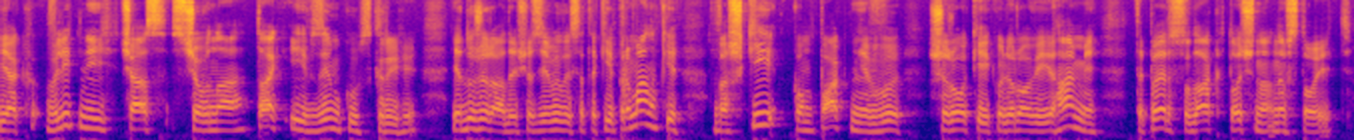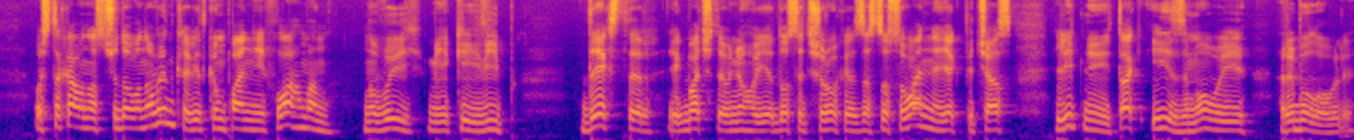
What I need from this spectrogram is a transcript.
як в літній час з човна, так і взимку з криги. Я дуже радий, що з'явилися такі приманки, важкі, компактні в широкій кольоровій гамі. Тепер судак точно не встоїть. Ось така у нас чудова новинка від компанії Flagman. Новий м'який віп Dexter. Як бачите, у нього є досить широке застосування як під час літньої, так і зимової риболовлі.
